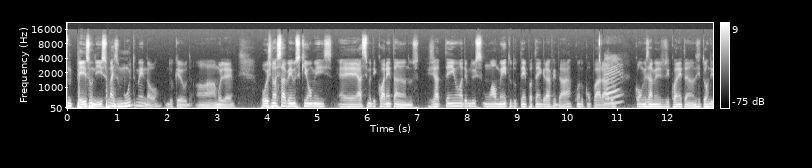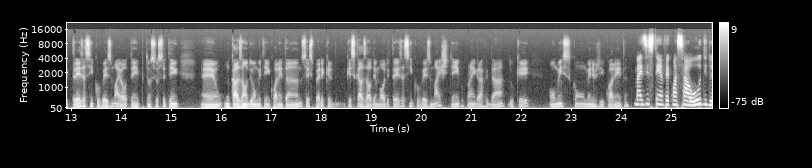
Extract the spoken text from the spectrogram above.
um, peso nisso, mas uhum. muito menor do que o, a, mulher. Hoje nós sabemos que homens é, acima de 40 anos já têm um aumento do tempo até engravidar, quando comparado é com homens a menos de 40 anos, em torno de 3 a 5 vezes maior o tempo. Então, se você tem é, um casal de homem tem 40 anos, você espera que, que esse casal demore 3 a 5 vezes mais tempo para engravidar do que homens com menos de 40. Mas isso tem a ver com a saúde do,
